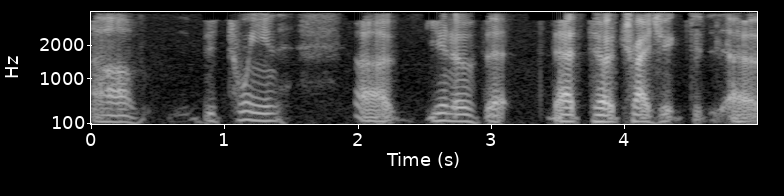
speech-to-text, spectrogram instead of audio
uh, between uh, you know that that uh, tragic uh,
